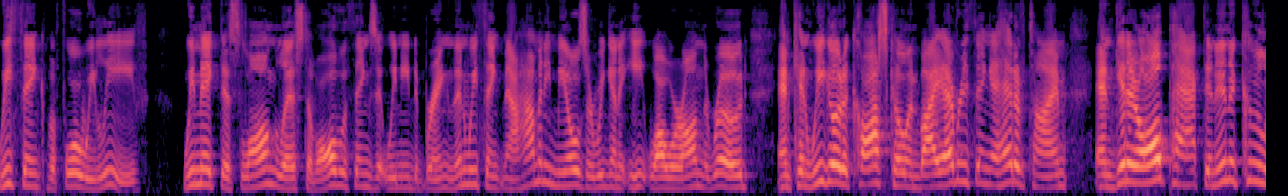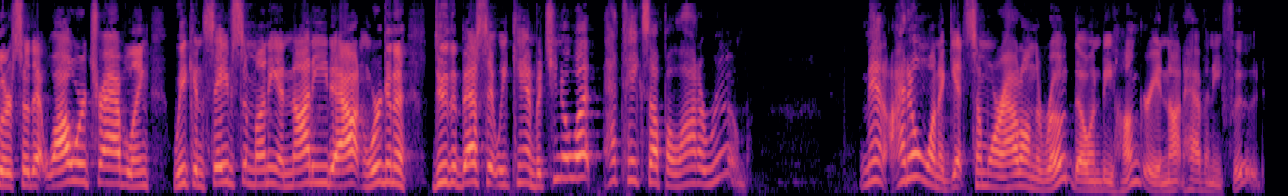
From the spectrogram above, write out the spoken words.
we think before we leave, we make this long list of all the things that we need to bring. Then we think, now, how many meals are we going to eat while we're on the road? And can we go to Costco and buy everything ahead of time and get it all packed and in a cooler so that while we're traveling, we can save some money and not eat out? And we're going to do the best that we can. But you know what? That takes up a lot of room. Man, I don't want to get somewhere out on the road, though, and be hungry and not have any food.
